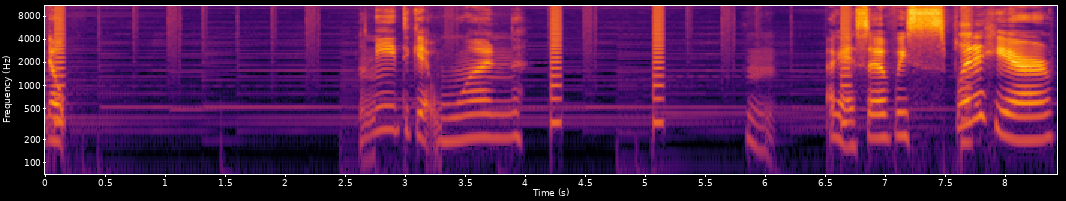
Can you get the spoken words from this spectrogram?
Nope. We need to get one... Hmm. Okay, so if we split it here...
